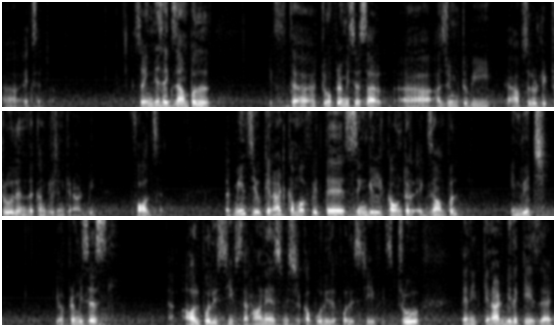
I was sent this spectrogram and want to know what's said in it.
uh, etc. So in this example if the two premises are uh, assumed to be absolutely true then the conclusion cannot be false enough that means you cannot come up with a single counter example in which your premises uh, all police chiefs are honest Mr. Kapoor is a police chief is true then it cannot be the case that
